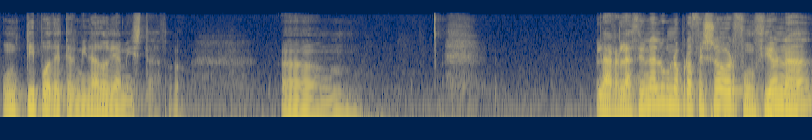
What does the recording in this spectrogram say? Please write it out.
un tipo determinado de amistad. La relación alumno-profesor funciona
